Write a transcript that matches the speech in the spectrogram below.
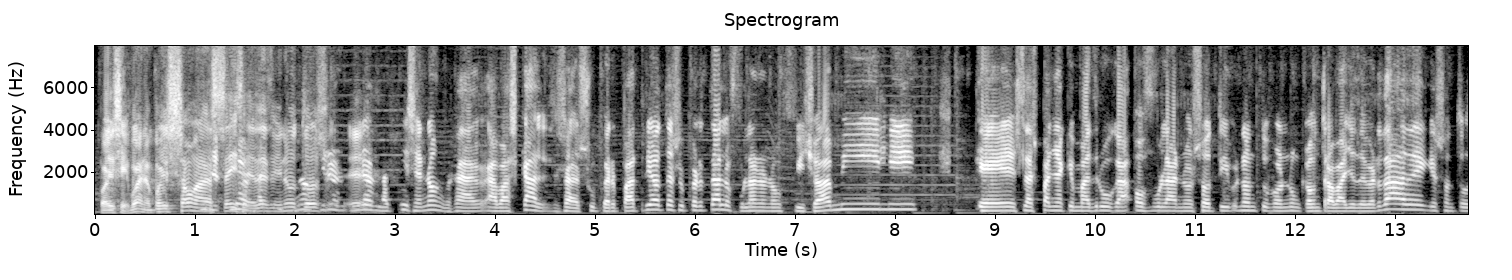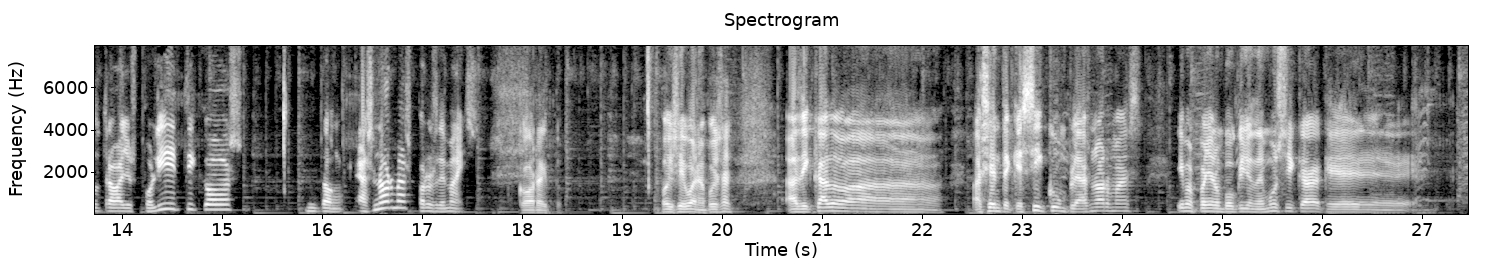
Pois sí, bueno, pois son as 6 e 10 minutos. Mira, eh. mira, miras eh... non, o sea, a Bascal o sea, super patriota, super tal, o fulano non fixo a mili, que es la España que madruga o fulano só ti- non tuvo nunca un traballo de verdade, que son todo traballos políticos. Entón, as normas para os demais. Correcto. Pois sí, bueno, pois adicado a, a xente que sí cumple as normas Imos poñer un pouquinho de música que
